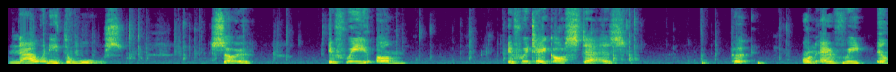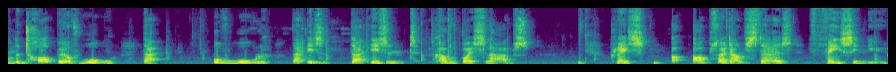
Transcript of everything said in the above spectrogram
Now we need the walls. So if we um if we take our stairs put on every on the top bit of wall that of wall that isn't that isn't covered by slabs. Place upside down stairs facing you.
